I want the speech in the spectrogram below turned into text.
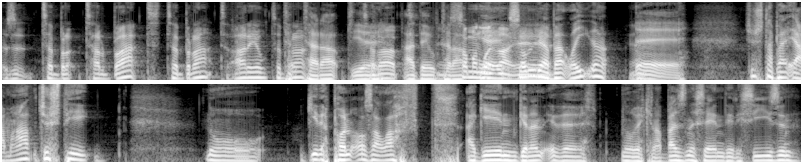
is it Tabrat, Tabrat, Tabrat, Ariel Tabrat? Tarap, yeah, Tarap. Adel Yeah, someone yeah, like that, yeah, somebody yeah. a bit like that. Uh, just a bit of a mav, just to no give the punters a lift again, going into the you no the kind of business end of the season.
